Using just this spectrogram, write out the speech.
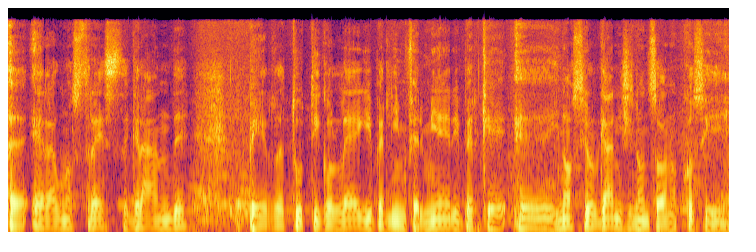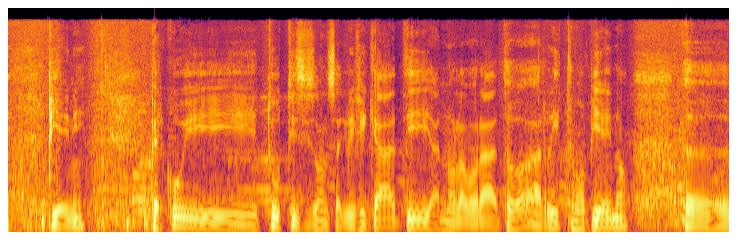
eh, era uno stress grande per tutti i colleghi, per gli infermieri, perché eh, i nostri organici non sono così pieni, per cui tutti si sono sacrificati, hanno lavorato a ritmo pieno, eh,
